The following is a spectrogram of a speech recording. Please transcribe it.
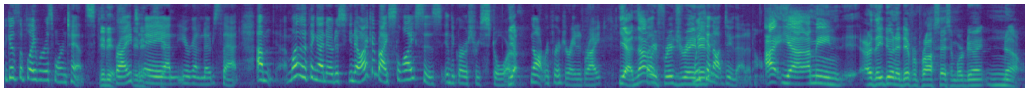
because the flavor is more intense. It is, right, it is, yeah. and you're going to notice that. Um, one other thing I noticed, you know, I can buy slices in the grocery store, Yeah. not refrigerated, right? Yeah, not But refrigerated. We cannot do that at home. I yeah, I mean, are they doing a different process and we're doing no.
